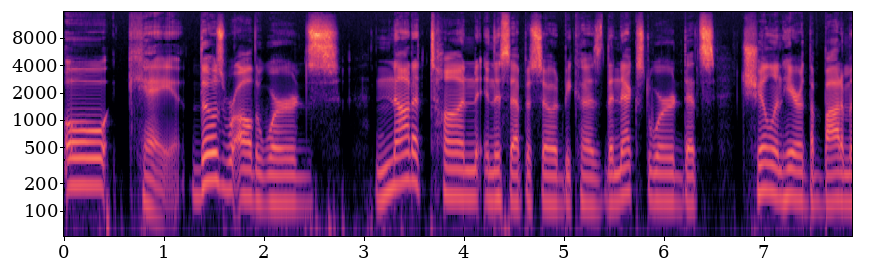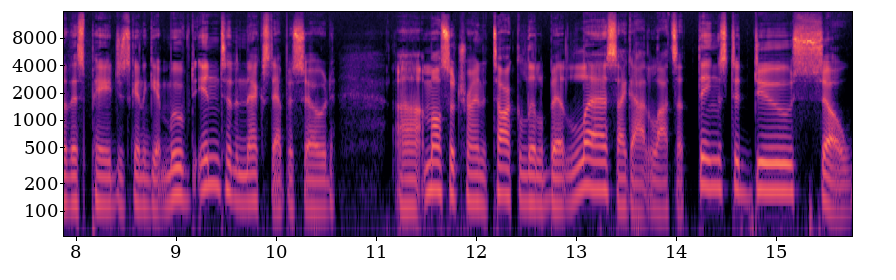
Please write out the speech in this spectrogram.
Okay, those were all the words. Not a ton in this episode because the next word that's chilling here at the bottom of this page is going to get moved into the next episode. Uh, I'm also trying to talk a little bit less. I got lots of things to do, so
